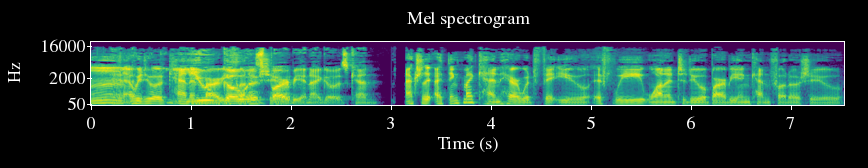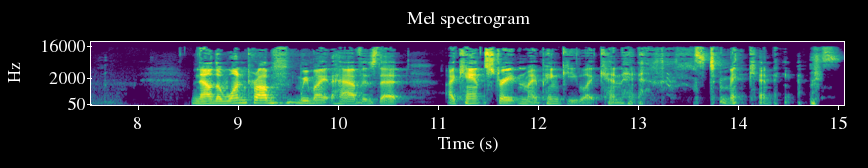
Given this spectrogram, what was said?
Mm, and we do a Ken and you Barbie go photo as shoot. Barbie and I go as Ken. Actually, I think my Ken hair would fit you if we wanted to do a Barbie and Ken photo shoot. Now the one problem we might have is that I can't straighten my pinky like Ken has to make Ken hands.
